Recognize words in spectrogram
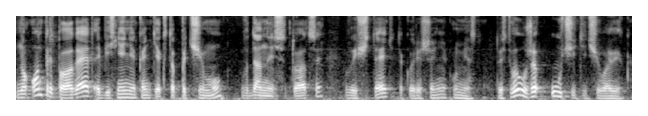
но он предполагает объяснение контекста, почему в данной ситуации вы считаете такое решение уместным. То есть вы уже учите человека,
